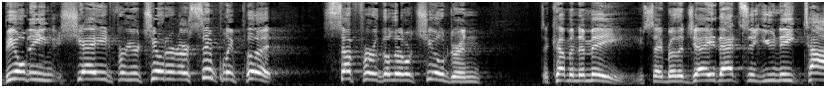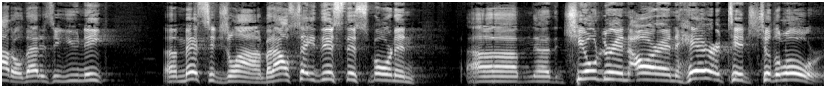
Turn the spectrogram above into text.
Building shade for your children, or simply put, Suffer the little children to come unto me. You say, Brother Jay, that's a unique title. That is a unique uh, message line. But I'll say this this morning uh, uh, children are an heritage to the Lord.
